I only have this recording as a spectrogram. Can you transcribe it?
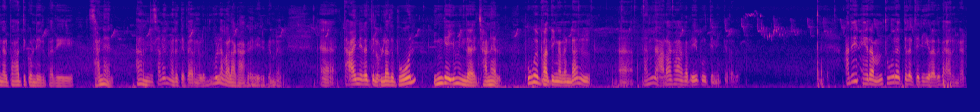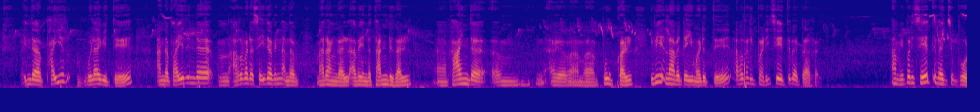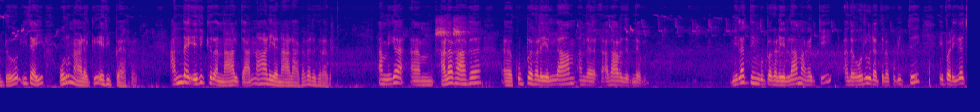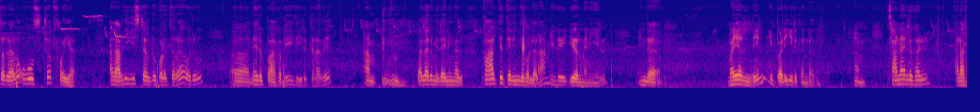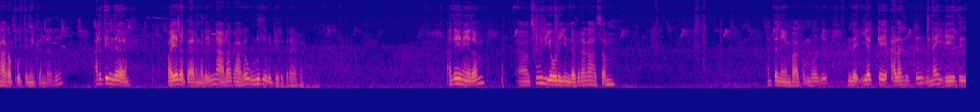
நீங்கள் பார்த்து கொண்டிருப்பது சணல். அந்த இந்த சணல் மரத்தை பாருங்கள் இவ்வளவு அழகாக இருக்கின்றது. அஹ், தாய் நிலத்தில் உள்ளது போல் இங்கேயும் இந்த சணல். பூவை பார்த்தீங்கள் என்றால் அஹ், நல்ல அழகாகவே பூத்து நிற்கிறது. அதே நேரம் தூரத்தில் தெரிகிறது பாருங்கள் இந்த பயிர் விளைவித்து அந்த பயிரின் அறுவடை செய்தபின் அந்த மரங்கள் அவை இந்த தண்டுகள் காய்ந்த பூக்கள் இவை எல்லாவற்றையும் எடுத்து அவர்கள் இப்படி சேர்த்து வைப்பார்கள். ஆம் இப்படி சேர்த்து வச்சு போட்டு இதை ஒரு நாளைக்கு எரிப்பார்கள். அந்த எரிக்கிற நாள் தான் நாளைய நாளாக வருகிறது. மிக அழகாக குப்பைகளை எல்லாம் அந்த அதாவது இந்த நிலத்தின் குப்பைகளை எல்லாம் அகற்றி அதை ஒரு இடத்துல குவித்து இப்படி இதை சொல்கிறார் ஓஸ்டர் ஃபொயர் அதாவது ஈஸ்டருக்கு கொளுத்துற ஒரு நெருப்பாகவே இது இருக்கிறது. ஆம். பலரும் இதை நீங்கள் பார்த்து தெரிந்து கொள்ளலாம். இது ஜெர்மனியில் இந்த வயலில் இப்படி இருக்கின்றது. ஆம். சணல்கள் அழகாக பூத்து நிற்கின்றது. அடுத்து இந்த வயலை பாருங்கள். என்ன அழகாக உழுது விட்டு இருக்கிறார்கள் அதே நேரம் சூரிய ஒளியின்ற பிரகாசம். அத்தனையும் பார்க்கும்போது இந்த இயற்கை அழகுக்கு இணை ஏது?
